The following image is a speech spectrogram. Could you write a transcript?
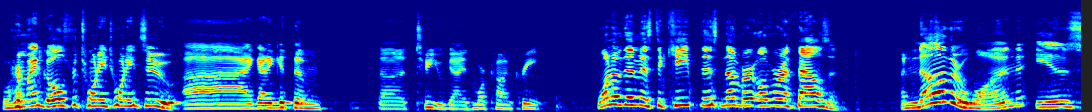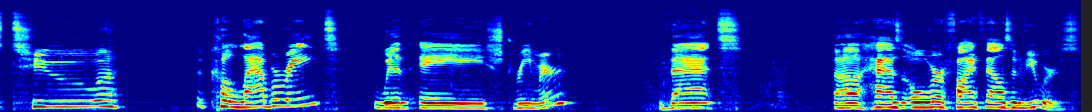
What are my goals for 2022? Uh, I got to get them uh, to you guys more concrete. One of them is to keep this number over a thousand. Another one is to collaborate with a streamer that uh, has over 5,000 viewers.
